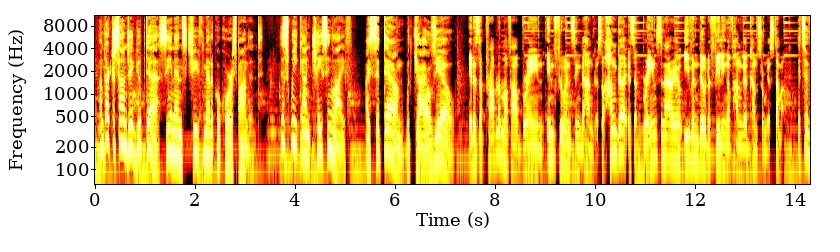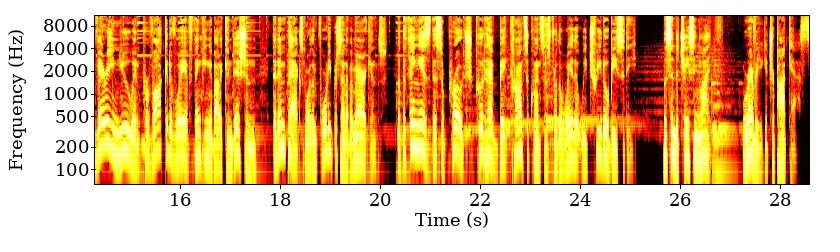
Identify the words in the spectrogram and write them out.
I'm Dr. Sanjay Gupta, CNN's chief medical correspondent. This week on Chasing Life, I sit down with Giles Yeo. It is a problem of our brain influencing the hunger. So, hunger is a brain scenario, even though the feeling of hunger comes from your stomach. It's a very new and provocative way of thinking about a condition that impacts more than 40% of Americans. But the thing is, this approach could have big consequences for the way that we treat obesity. Listen to Chasing Life, wherever you get your podcasts.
